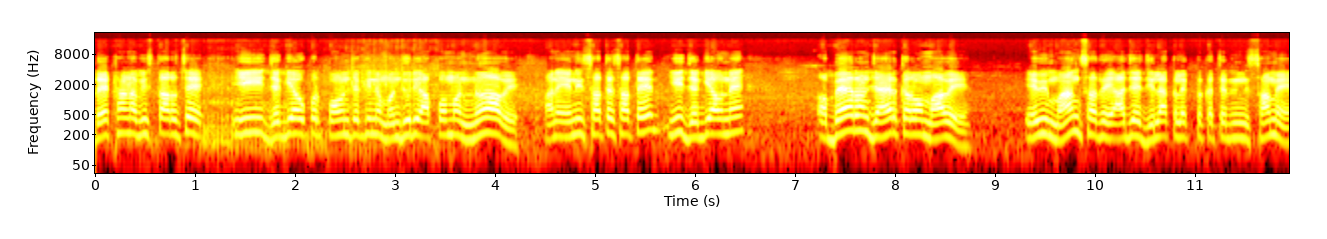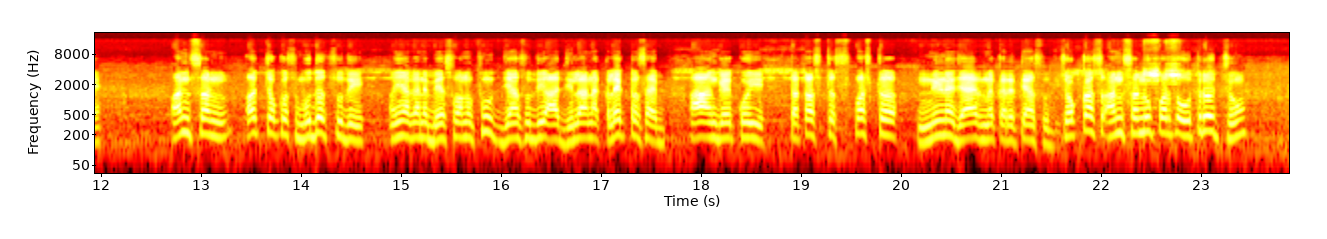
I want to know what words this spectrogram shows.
રહેઠાણા વિસ્તારો છે એ જગ્યા ઉપર પવનચક્કીને મંજૂરી આપવામાં ન આવે અને એની સાથે સાથે એ જગ્યાઓને અભયારણ્ય જાહેર કરવામાં આવે એવી માંગ સાથે આજે જિલ્લા કલેક્ટર કચેરીની સામે અનશન, અચોક્કસ મુદત સુધી અહીંયા કને બેસવાનું છું જ્યાં સુધી આ જિલ્લાના કલેક્ટર સાહેબ આ અંગે કોઈ તટસ્થ, સ્પષ્ટ નિર્ણય જાહેર ન કરે ત્યાં સુધી. ચોક્કસ અનશન ઉપર તો ઉતર્યો જ છું.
